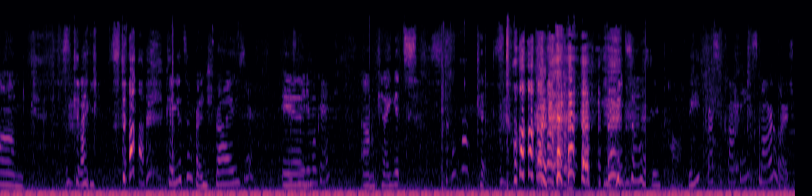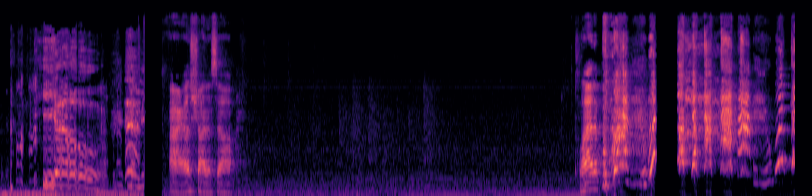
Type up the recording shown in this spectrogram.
Um, can I stop? Can I get some French fries? And medium, okay? Um, can I get stop? Can, stop. can I get some coffee? Yo. All right, let's try this out. Platypus. What? What the?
